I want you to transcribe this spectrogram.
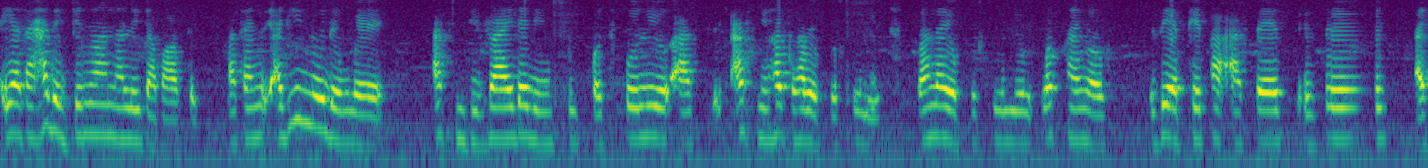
Yes, I had a general knowledge about it, but I, I didn't know they were as divided into portfolio. As ask me how to have a portfolio. Under your portfolio, what kind of is it a paper asset? Is it like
